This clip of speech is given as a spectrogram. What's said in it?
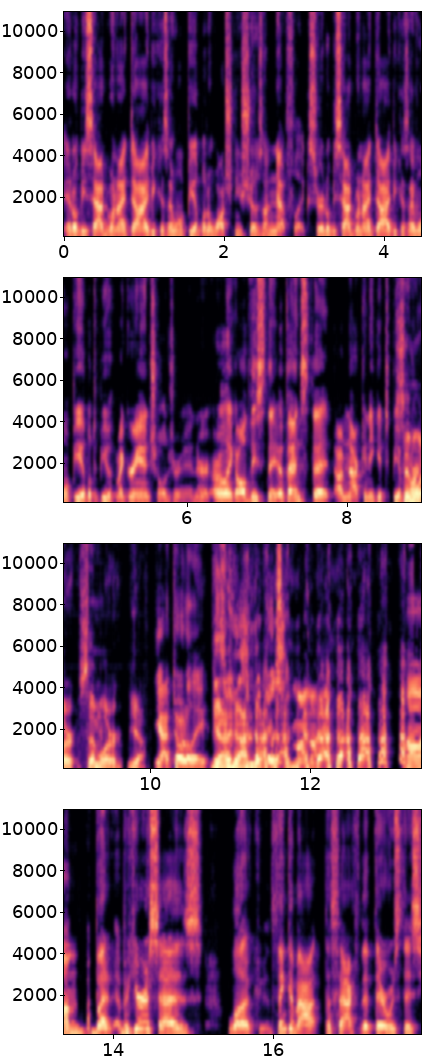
it'll be sad when I die because I won't be able to watch new shows on Netflix, or it'll be sad when I die because I won't be able to be with my grandchildren, or, or like all these th- events that I'm not going to get to be a similar, part of. similar, yeah, yeah, totally. These yeah, these are my mind. um, but Epicurus says, look, think about the fact that there was this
